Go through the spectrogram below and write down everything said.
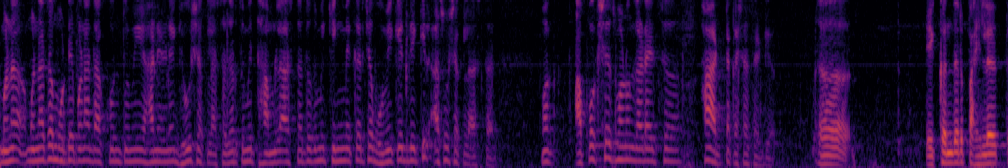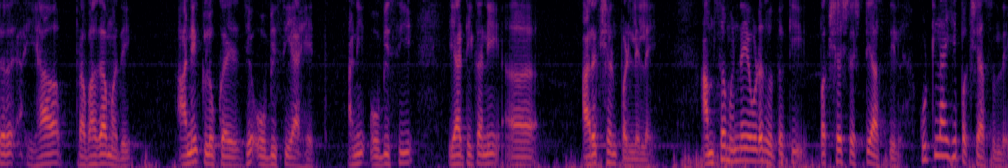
मना मनाचा मोठेपणा दाखवून तुम्ही हा निर्णय घेऊ शकला असता. जर तुम्ही थांबला असता तर तुम्ही किंगमेकरच्या भूमिकेत देखील असू शकला असतात मग अपक्षच म्हणून लढायचं हा हट्ट कशासाठी होता? एकंदर पाहिलं तर ह्या प्रभागामध्ये अनेक लोक आहेत जे ओ बी सी आहेत. आणि ओ बी सी या ठिकाणी आरक्षण पडलेलं आहे. आमचं म्हणणं एवढंच होतं की पक्षश्रेष्ठी असतील कुठलाही पक्ष असू दे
